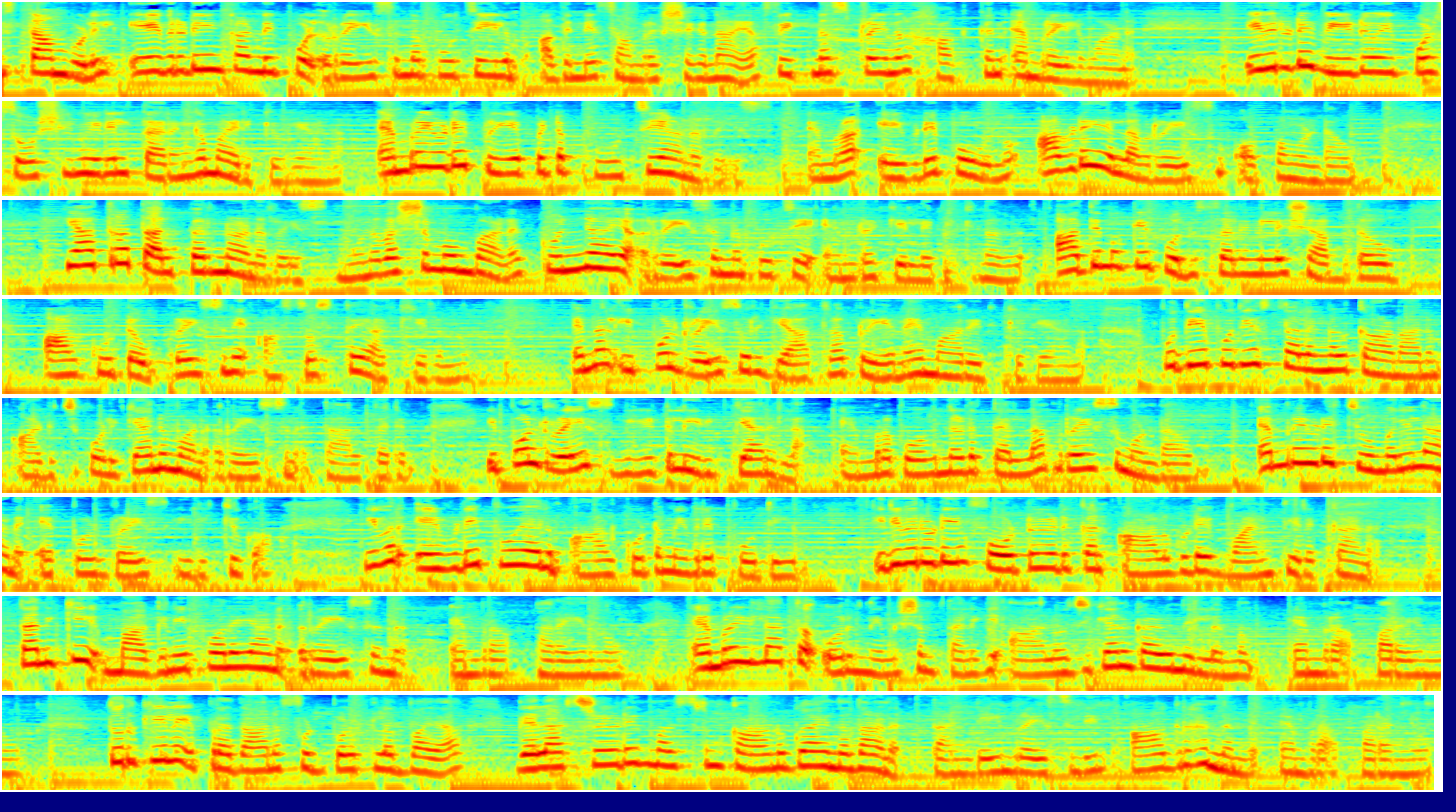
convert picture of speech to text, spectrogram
ഇസ്താംബുളിൽ ഏവരുടെയും കണ്ണിപ്പോൾ റേസ് എന്ന പൂച്ചയിലും അതിന്റെ സംരക്ഷകനായ ഫിറ്റ്നസ് ട്രെയിനർ ഹക്കൻ എംറയിലുമാണ്. ഇവരുടെ വീഡിയോ ഇപ്പോൾ സോഷ്യൽ മീഡിയയിൽ തരംഗമായിരിക്കുകയാണ്. എംറയുടെ പ്രിയപ്പെട്ട പൂച്ചയാണ് റേസ് എംറ എവിടെ പോകുന്നു അവിടെയെല്ലാം റേസും ഒപ്പമുണ്ടാവും. യാത്രാ താൽപരനാണ് റേസ് മൂന്ന് വർഷം മുമ്പാണ് കുഞ്ഞായ റേസ് എന്ന പൂച്ചയെ എംറയ്ക്ക് ലഭിക്കുന്നത്. ആദ്യമൊക്കെ പൊതുസ്ഥലങ്ങളിലെ ശബ്ദവും ആൾക്കൂട്ടവും റേസിനെ അസ്വസ്ഥയാക്കിയിരുന്നു. എന്നാൽ ഇപ്പോൾ റേസ് ഒരു യാത്രാപ്രിയനായി മാറിയിരിക്കുകയാണ്. പുതിയ പുതിയ സ്ഥലങ്ങൾ കാണാനും അടിച്ചു പൊളിക്കാനുമാണ് റേസിന് താല്പര്യം. ഇപ്പോൾ റേസ് വീട്ടിലിരിക്കാറില്ല. എമ്ര പോകുന്നിടത്തെല്ലാം റേസും ഉണ്ടാവും. എമ്രയുടെ ചുമലിലാണ് എപ്പോഴും റേസ് ഇരിക്കുക. ഇവർ എവിടെ പോയാലും ആൾക്കൂട്ടം ഇവരെ പൊതിയും. ഇരുവരുടെയും ഫോട്ടോ എടുക്കാൻ ആളുകളുടെ വൻ തിരക്കാണ്. തനിക്ക് മകനെ പോലെയാണ് റേസ് എന്ന് എമ്ര പറയുന്നു. എംറ ഇല്ലാത്ത ഒരു നിമിഷം തനിക്ക് ആലോചിക്കാൻ കഴിയുന്നില്ലെന്നും എമ്ര പറയുന്നു. തുർക്കിയിലെ പ്രധാന ഫുട്ബോൾ ക്ലബ്ബായ ഗലാട്സ്ട്രയുടെ മത്സരം കാണുക എന്നതാണ് തന്റെയും റേസിന്റെയും ആഗ്രഹമെന്ന് എംറ പറഞ്ഞു.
